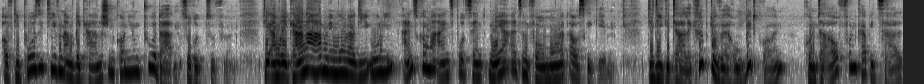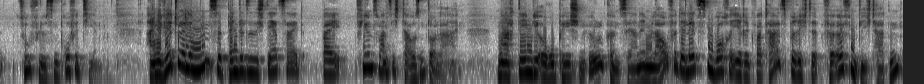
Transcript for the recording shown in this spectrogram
auf die positiven amerikanischen Konjunkturdaten zurückzuführen. Die Amerikaner haben im Monat Juni 1,1 Prozent mehr als im Vormonat ausgegeben. Die digitale Kryptowährung Bitcoin konnte auch von Kapitalzuflüssen profitieren. Eine virtuelle Münze pendelte sich derzeit bei 24.000 Dollar ein. Nachdem die europäischen Ölkonzerne im Laufe der letzten Woche ihre Quartalsberichte veröffentlicht hatten,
